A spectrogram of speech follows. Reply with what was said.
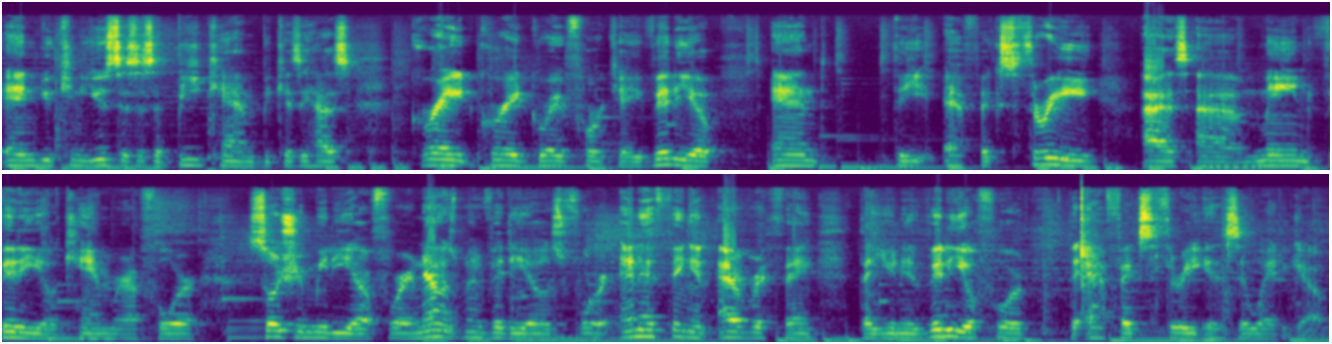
and you can use this as a B cam because it has great, great, great 4K video and the FX3 as a main video camera for social media, for announcement videos, for anything and everything that you need video for, the FX3 is the way to go.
